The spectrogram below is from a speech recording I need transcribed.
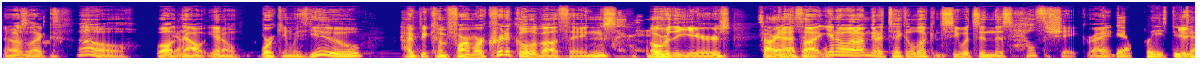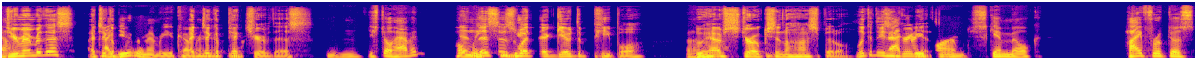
and I was like, "Oh, well." Yeah. Now you know, working with you, I've become far more critical about things over the years. Sorry, and I thought, that. you know what? I'm going to take a look and see what's in this health shake, right? Yeah, please do. You, do you remember this? I took. I a, do remember you covering. I took that, a picture of this. Mm-hmm. You still have it? Holy and this is what they give to people who have strokes in the hospital. Look at these ingredients: farmed skim milk, high fructose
